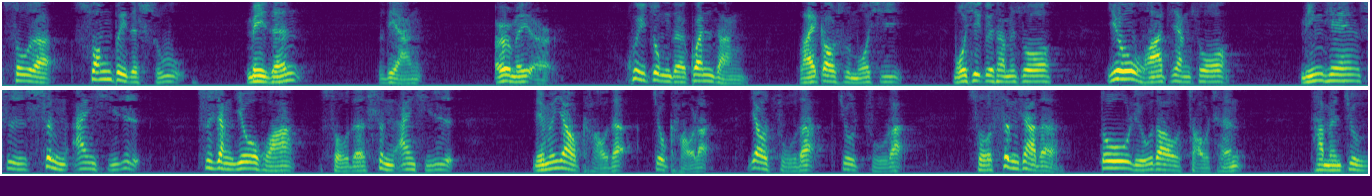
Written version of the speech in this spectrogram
收了双倍的食物，每人两。而梅尔会众的官长来告诉摩西，摩西对他们说：“耶和华这样说：明天是圣安息日，是向耶和华守的圣安息日。你们要烤的就烤了，要煮的就煮了，所剩下的都留到早晨。他们就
